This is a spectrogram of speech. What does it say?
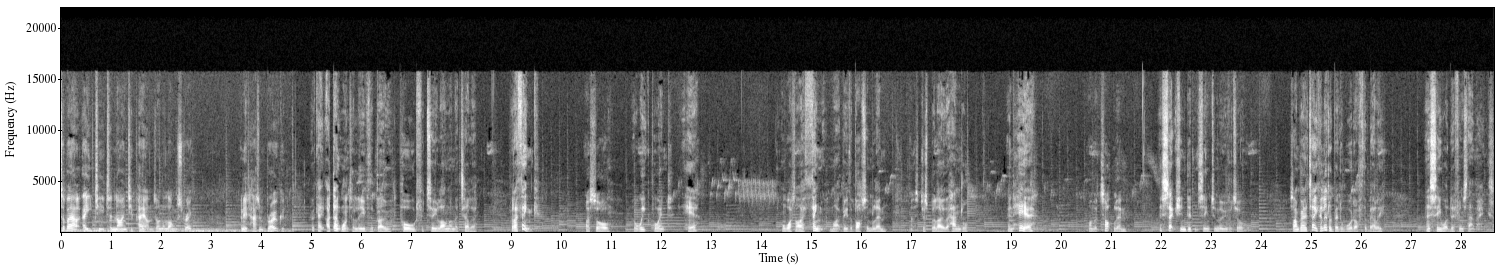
That's about 80 to 90 pounds on the long string and it hasn't broken. Okay, I don't want to leave the bow pulled for too long on the tiller, but I think I saw a weak point here on what I think might be the bottom limb, that's just below the handle, and here on the top limb, this section didn't seem to move at all. So I'm going to take a little bit of wood off the belly and see what difference that makes.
